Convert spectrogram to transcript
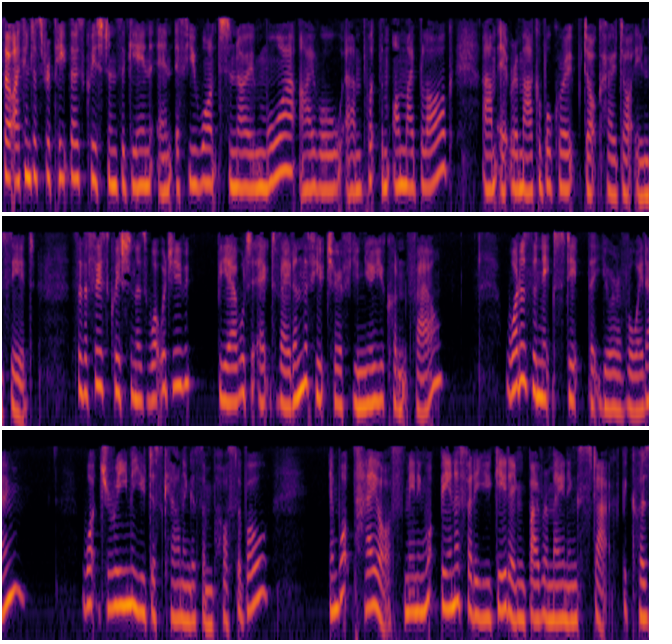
So I can just repeat those questions again, and if you want to know more, I will um, put them on my blog um, at remarkablegroup.co.nz. So the first question is, what would you be able to activate in the future if you knew you couldn't fail? What is the next step that you're avoiding? What dream are you discounting as impossible? And what payoff, meaning what benefit are you getting by remaining stuck? Because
